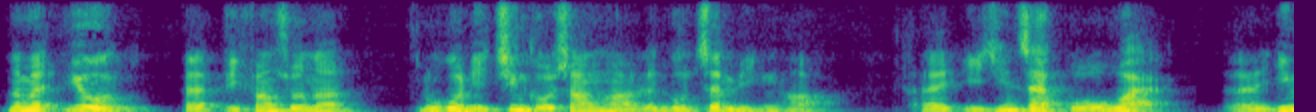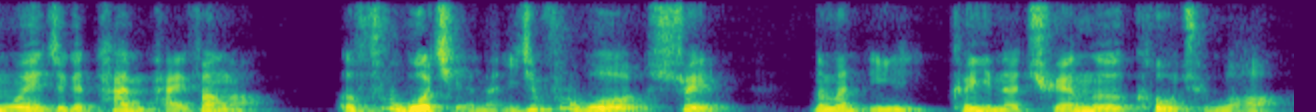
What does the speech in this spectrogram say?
那么又呃，比方说呢，如果你进口商哈能够证明哈，呃，已经在国外呃，因为这个碳排放啊而付过钱了，已经付过税了，那么你可以呢全额扣除哈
